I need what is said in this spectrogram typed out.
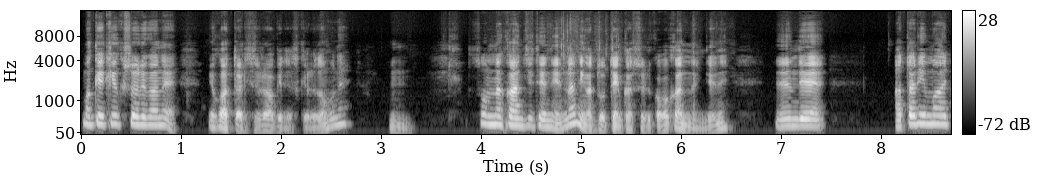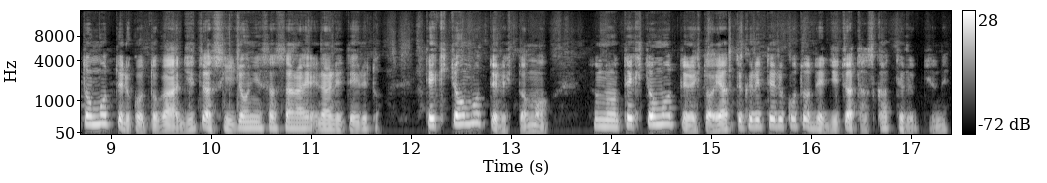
まあ、結局それがね、良かったりするわけですけれどもね。うん。そんな感じでね、何がどう展開するかわかんないんでね。んで、当たり前と思ってることが実は非常に支えられていると。敵と思ってる人も、その敵と思ってる人はやってくれてることで実は助かってるっていうね。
